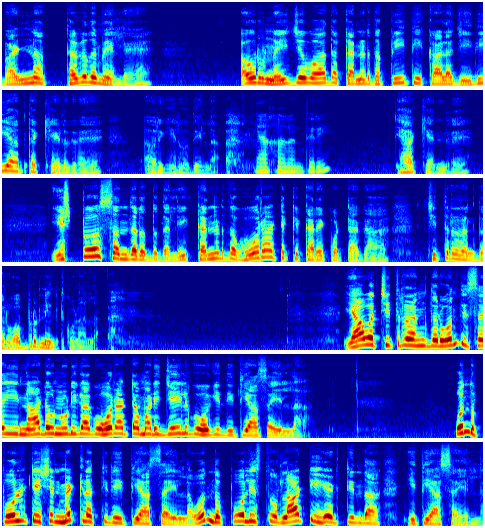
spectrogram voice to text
ಬಣ್ಣ ತೆಗೆದ ಮೇಲೆ ಅವರು ನೈಜವಾದ ಕನ್ನಡದ ಪ್ರೀತಿ ಕಾಳಜಿ ಇದೆಯಾ ಅಂತ ಕೇಳಿದ್ರೆ ಅವ್ರಿಗಿರೋದಿಲ್ಲ ಯಾಕೆ ಯಾಕೆಂದರೆ ಯಾಕೆ ಅಂದರೆ ಎಷ್ಟೋ ಸಂದರ್ಭದಲ್ಲಿ ಕನ್ನಡದ ಹೋರಾಟಕ್ಕೆ ಕರೆ ಕೊಟ್ಟಾಗ ಚಿತ್ರರಂಗದವ್ರು ಒಬ್ಬರು ನಿಂತ್ಕೊಳ್ಳಲ್ಲ. ಯಾವ ಚಿತ್ರರಂಗದವರು ಒಂದು ದಿವಸ ಈ ನಾಡು ನುಡಿಗಾಗಿ ಹೋರಾಟ ಮಾಡಿ ಜೈಲಿಗೆ ಹೋಗಿದ್ದ ಇತಿಹಾಸ ಇಲ್ಲ. ಒಂದು ಪೊಲೀಸ್ ಸ್ಟೇಷನ್ ಮೆಟ್ಲು ಹತ್ತಿದ ಇತಿಹಾಸ ಇಲ್ಲ. ಒಂದು ಪೊಲೀಸ್ದು ಲಾಠಿ ಹೇಳ್ತಿಂದ ಇತಿಹಾಸ ಇಲ್ಲ.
